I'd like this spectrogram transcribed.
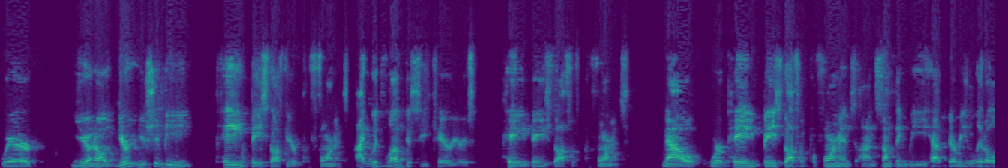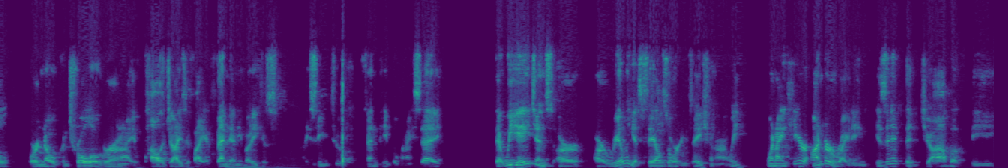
Where you know you're you should be paid based off your performance i would love to see carriers pay based off of performance now we're paid based off of performance on something we have very little or no control over and i apologize if i offend anybody because i seem to offend people when i say that we agents are are really a sales organization aren't we when i hear underwriting isn't it the job of the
